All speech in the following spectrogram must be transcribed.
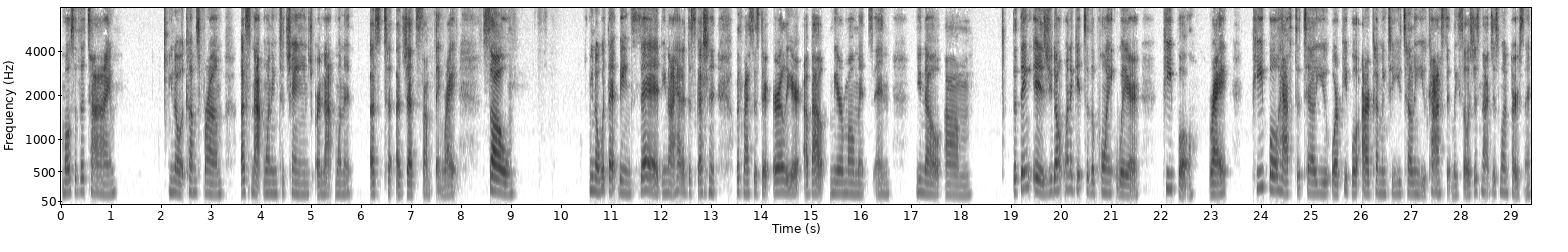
most of the time you know it comes from us not wanting to change or not wanting us to adjust something right? So you know with that being said you know i had a discussion with my sister earlier about mirror moments and you know um the thing is you don't want to get to the point where people, right? People have to tell you, or people are coming to you telling you constantly. So it's just not just one person,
